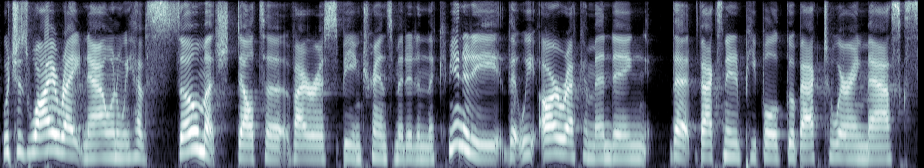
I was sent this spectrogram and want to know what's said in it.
which is why right now when we have so much delta virus being transmitted in the community that we are recommending that vaccinated people go back to wearing masks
